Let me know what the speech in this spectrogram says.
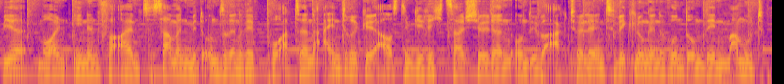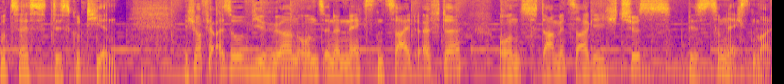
Wir wollen Ihnen vor allem zusammen mit unseren Reportern Eindrücke aus dem Gerichtssaal schildern und über aktuelle Entwicklungen rund um den Mammutprozess diskutieren. Ich hoffe also, wir hören uns in der nächsten Zeit öfter und damit sage ich Tschüss, bis zum nächsten Mal.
